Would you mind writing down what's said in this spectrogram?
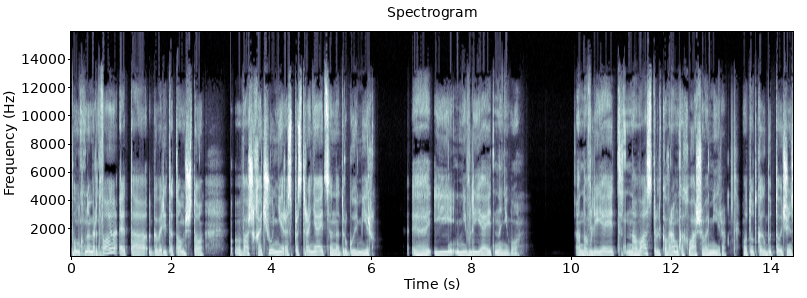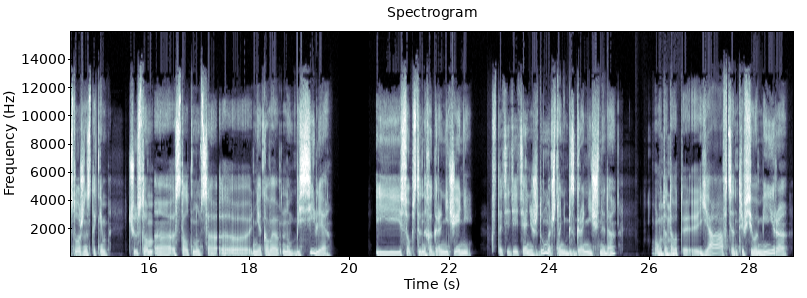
пункт номер два, это говорит о том, что ваше «хочу» не распространяется на другой мир э, и не влияет на него. Оно влияет на вас только в рамках вашего мира. Вот тут как будто очень сложно с таким чувством э, столкнуться э, некого ну, бессилия и собственных ограничений. Кстати, дети, они же думают, что они безграничны, да? Вот угу. это вот э, я в центре всего мира –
